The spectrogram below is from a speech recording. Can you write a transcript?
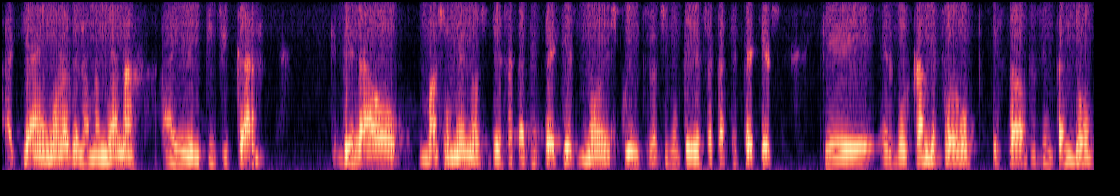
allá en horas de la mañana a identificar del lado más o menos de Zacatepeques, no de Escuintla, sino que de Zacatepeques, que el volcán de fuego estaba presentando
